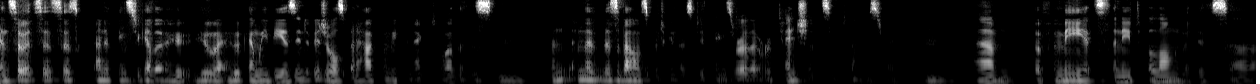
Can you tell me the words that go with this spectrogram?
and so it's, it's it's kind of things together. Who who who can we be as individuals, but how can we connect to others? and, and there's a balance between those two things, or, tension sometimes, right? Um, but for me, it's the need to belong that is uh,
